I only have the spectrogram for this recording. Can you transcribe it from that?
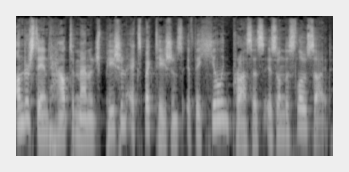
understand how to manage patient expectations if the healing process is on the slow side.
